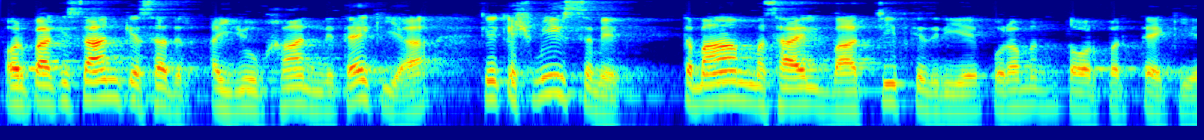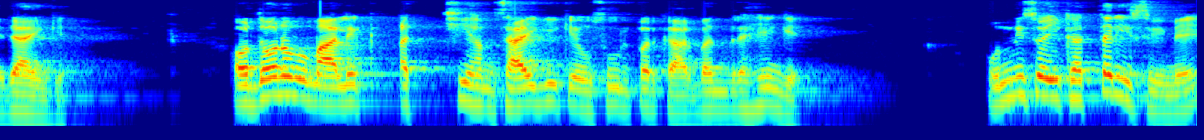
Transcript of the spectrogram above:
اور پاکستان کے صدر ایوب خان نے طے کیا کہ کشمیر سمیت تمام مسائل بات چیت کے ذریعے پرامن طور پر طے کیے جائیں گے اور دونوں ممالک اچھی ہمسائیگی کے اصول پر کاربند رہیں گے۔ انیس سو اکہتر عیسوی میں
